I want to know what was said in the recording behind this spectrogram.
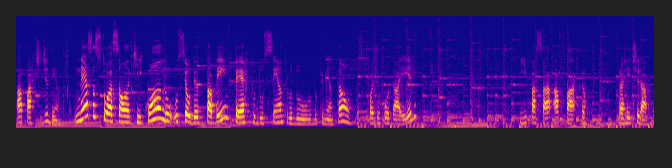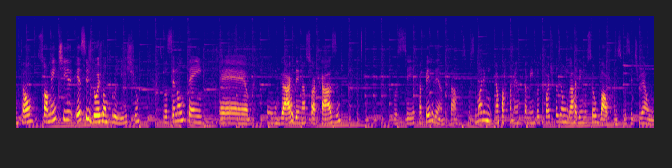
a parte de dentro. Nessa situação aqui, quando o seu dedo está bem perto do centro do, do pimentão, você pode rodar ele e passar a faca para retirar. Então, somente esses dois vão para o lixo. Se você não tem é, um garden na sua casa, você está perdendo, tá? Se você mora em apartamento também, você pode fazer um garden no seu balcão, se você tiver um.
